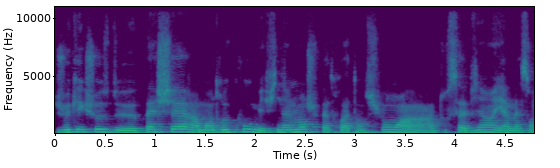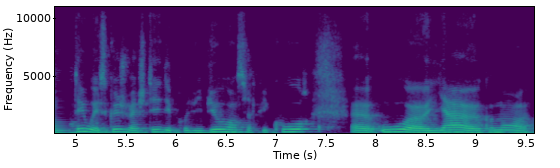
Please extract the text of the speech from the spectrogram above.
je veux quelque chose de pas cher, à moindre coût, mais finalement je fais pas trop attention à d'où ça vient et à ma santé, ou est-ce que je vais acheter des produits bio en circuit court, euh, où euh, il y a comment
